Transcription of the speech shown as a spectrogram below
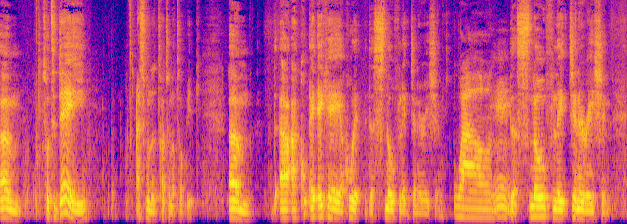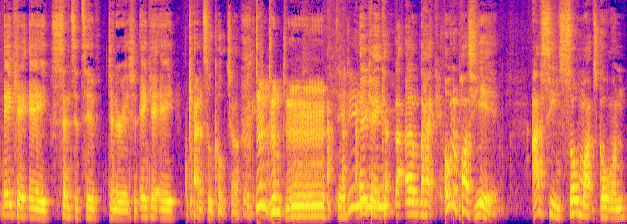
Um, so today, I just want to touch on a topic. Um, th- uh, I call, a- AKA, I call it the snowflake generation. Wow. The snowflake generation, AKA sensitive generation, AKA cancel culture. Dun, dun, dun. Ca- like, um, like over the past year, I've seen so much go on,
